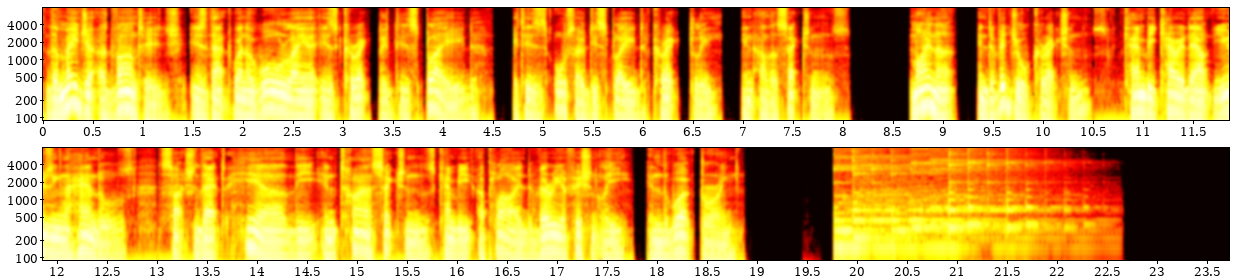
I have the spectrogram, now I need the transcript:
The major advantage is that when a wall layer is correctly displayed, it is also displayed correctly in other sections. Minor individual corrections can be carried out using the handles such that here the entire sections can be applied very efficiently in the work drawing.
